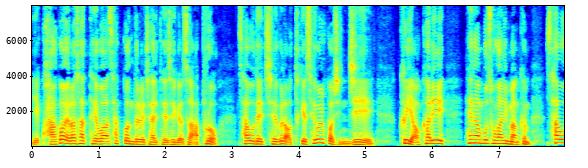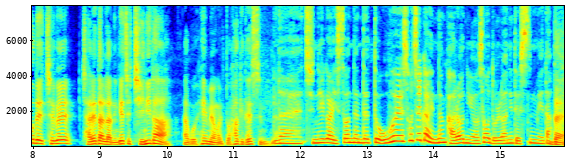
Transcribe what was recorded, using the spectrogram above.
이 과거 여러 사태와 사건들을 잘 되새겨서 앞으로 사후 대책을 어떻게 세울 것인지 그 역할이 행안부 소관인 만큼 사후 대책을 잘해달라는 게 제 진이다라고 해명을 또 하기도 했습니다. 네, 진위가 있었는데 또 오해의 소지가 있는 발언이어서 논란이 됐습니다. 네.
